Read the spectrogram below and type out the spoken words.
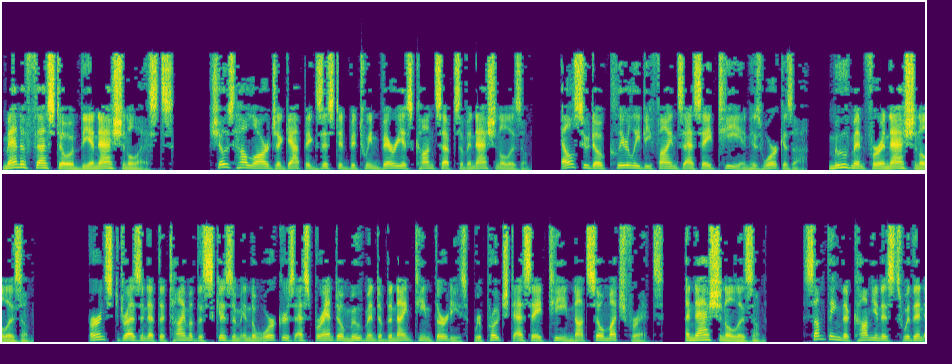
Manifesto of the Anationalists, shows how large a gap existed between various concepts of a nationalism. Elsudo clearly defines SAT in his work as a movement for a nationalism. Ernst Drezen at the time of the schism in the workers' Esperanto movement of the 1930s, reproached SAT not so much for its nationalism, something the communists within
